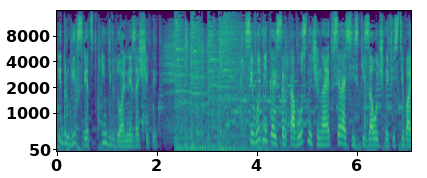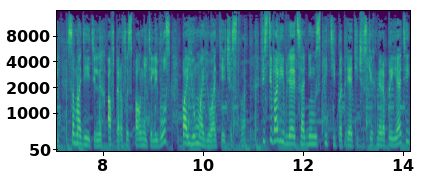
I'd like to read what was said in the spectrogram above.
и других средств индивидуальной защиты. Сегодня КСРК ВОЗ начинает Всероссийский заочный фестиваль самодеятельных авторов-исполнителей ВОЗ «Пою мое Отечество». Фестиваль является одним из пяти патриотических мероприятий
